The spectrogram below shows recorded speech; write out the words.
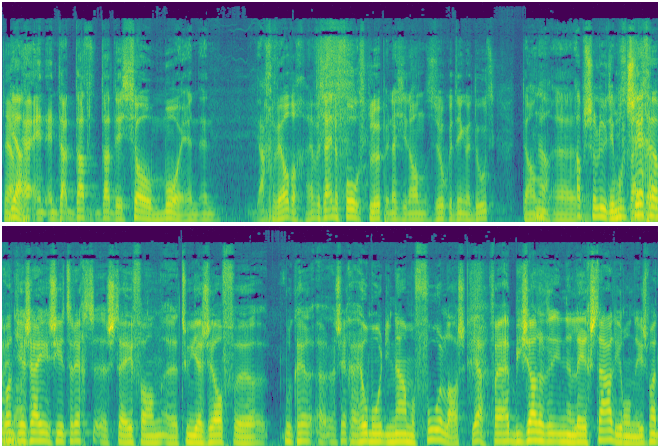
ja. ja. en, en dat, dat, dat is zo mooi. En, en ja, geweldig. Hè? We zijn een volksclub en als je dan zulke dingen doet, dan... Nou, uh, absoluut. Ik moet zeggen, want jij zei zeer terecht, uh, Stefan, uh, toen jij zelf, moet ik heel, zeggen, heel mooi die namen voorlas. Ja. Van, bizar dat het in een leeg stadion is, maar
